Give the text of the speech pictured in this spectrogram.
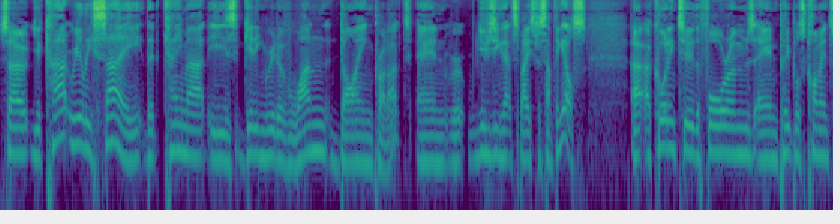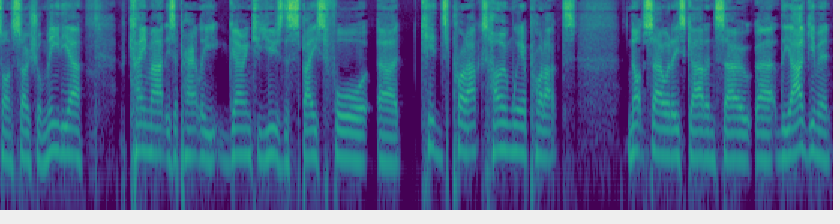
So you can't really say that Kmart is getting rid of one dying product and re- using that space for something else. Uh, according to the forums and people's comments on social media, Kmart is apparently going to use the space for uh, kids' products, homeware products. Not so at East Garden. So uh, the argument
